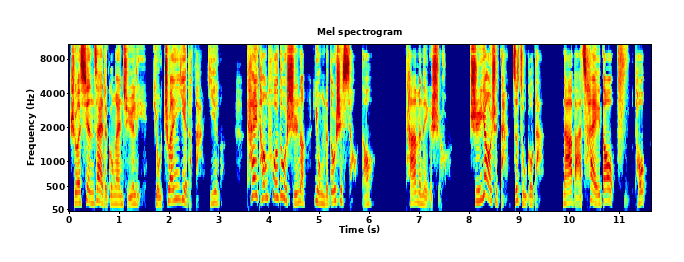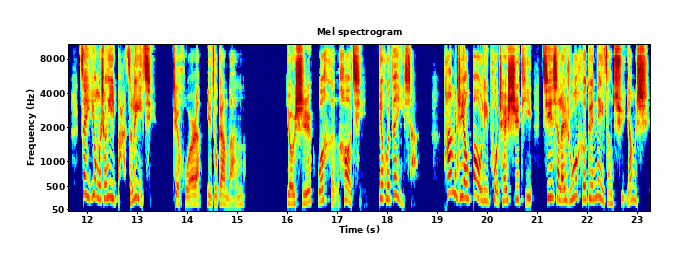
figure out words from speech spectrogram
说现在的公安局里有专业的法医了，开膛破肚时呢，用的都是小刀，他们那个时候。只要是胆子足够大，拿把菜刀、斧头，再用上一把子力气，这活儿啊也就干完了。有时我很好奇，便会问一下，他们这样暴力破拆尸体，接下来如何对内脏取样时，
